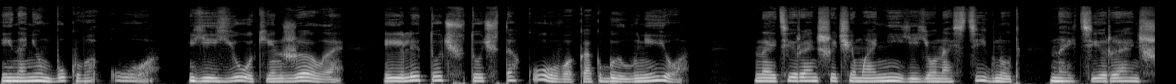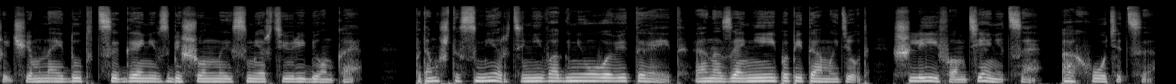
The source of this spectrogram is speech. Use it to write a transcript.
и на нем буква «О», ее кинжала, или точь-в-точь точь такого, как был у нее. Найти раньше, чем они ее настигнут, найти раньше, чем найдут цыгане, взбешенные смертью ребенка потому что смерть не в Огнёво витает, она за ней по пятам идет, шлейфом тянется, охотится,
